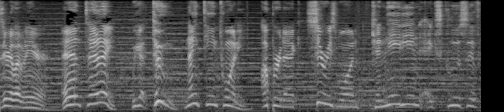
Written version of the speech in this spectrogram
Zero Eleven here, and today we got two 1920 Upper Deck Series 1 Canadian exclusive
